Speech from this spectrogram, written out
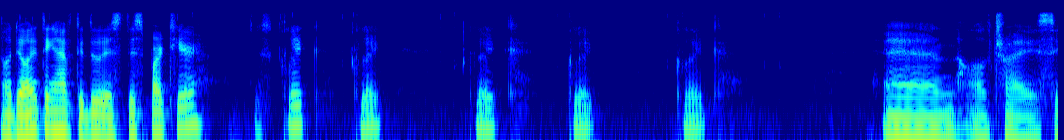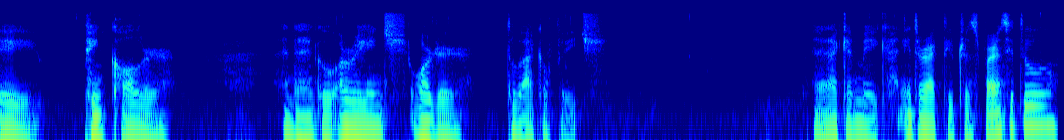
now the only thing I have to do is this part here. Just click click click click click. And I'll try say pink color and then go arrange order to back of page. And I can make interactive transparency tool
